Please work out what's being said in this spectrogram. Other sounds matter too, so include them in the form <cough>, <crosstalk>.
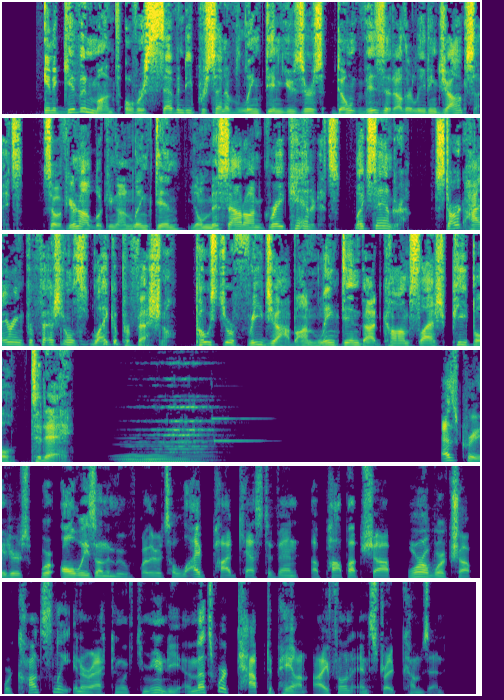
In a given month, over 70% of LinkedIn users don't visit other leading job sites. So if you're not looking on LinkedIn, you'll miss out on great candidates like Sandra. Start hiring professionals like a professional. Post your free job on linkedin.com/people today. As creators, we're always on the move. Whether it's a live podcast event, a pop-up shop, or a workshop, we're constantly interacting with community, and that's where Tap to Pay on iPhone and Stripe comes in.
